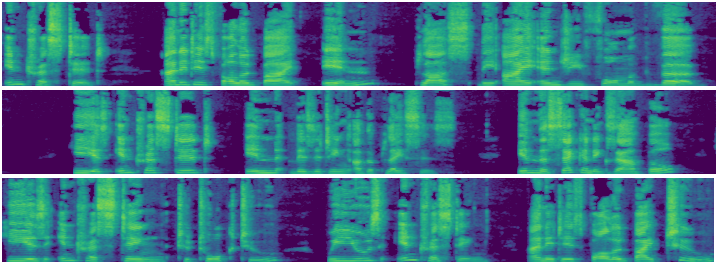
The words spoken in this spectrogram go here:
interested, and it is followed by in plus the ing form of the verb. He is interested in visiting other places. In the second example, he is interesting to talk to. We use interesting, and it is followed by to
